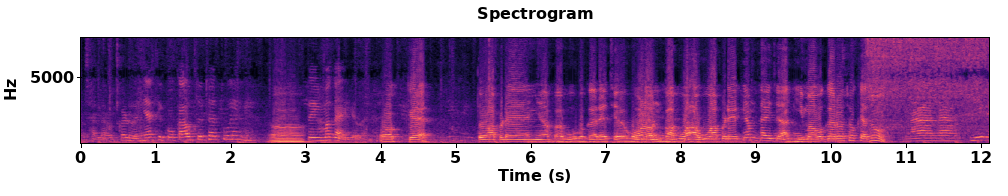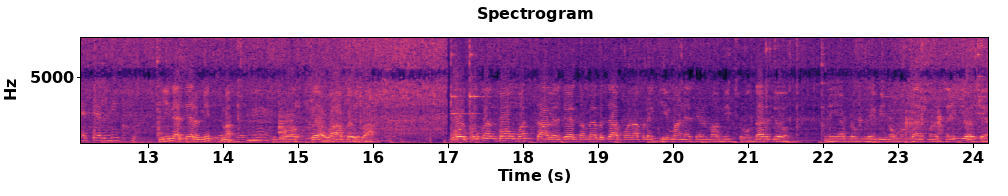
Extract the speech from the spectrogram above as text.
ઓછા લાવે કડવા. ત્યાંથી કોક આવતું થતું હોય ને તો એ મગાવી લેવાનું. ઓકે. તો આપણે અહીંયા બાબુ વઘારે છે. ઓળો ને બાબુ આવું આપણે કેમ થાય છે? આ ઘીમાં વઘારો છો કે શું? ના ના ઘી ને તેલ મિક્સ ઘી ને તેલ મિક્સમાં ઓકે વાહ ભાઈ વાહ. બહુ સુગંધ બહુ મસ્ત આવે છે. તમે બધા પણ આપણે ઘીમાં ને તેલમાં મિક્સ વઘારજો. અને આપણો આપણો ગ્રેવીનો વઘાર પણ થઈ ગયો છે.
